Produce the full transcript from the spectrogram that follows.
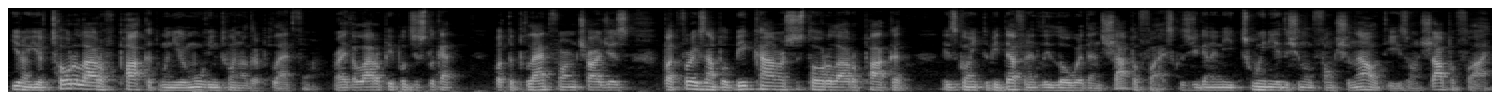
you know your total out of pocket when you're moving to another platform, right? A lot of people just look at what the platform charges. But for example, BigCommerce's total out of pocket is going to be definitely lower than Shopify's because you're going to need 20 additional functionalities on Shopify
